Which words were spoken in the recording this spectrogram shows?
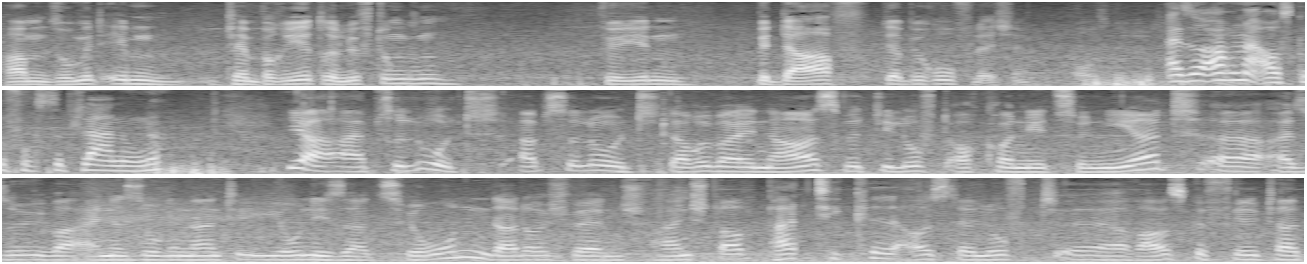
haben somit eben temperierte Lüftungen für jeden Bedarf der Bürofläche ausgerichtet. Also auch eine ausgefuchste Planung, ne? Ja, absolut, absolut. Darüber hinaus wird die Luft auch konditioniert, äh, also über eine sogenannte Ionisation. Dadurch werden Feinstaubpartikel aus der Luft äh, herausgefiltert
